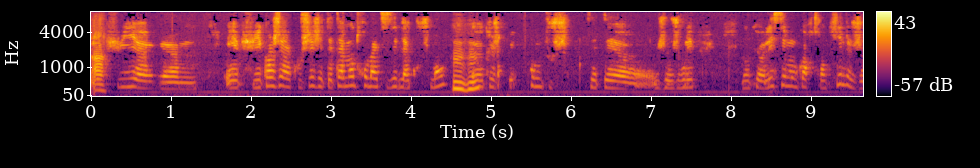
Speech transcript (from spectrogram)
Ah. Et puis, euh, et puis quand j'ai accouché, j'étais tellement traumatisée de l'accouchement euh, que j'avais qu'on me touche. C'était, je, je voulais plus. Donc euh, laisser mon corps tranquille, je,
